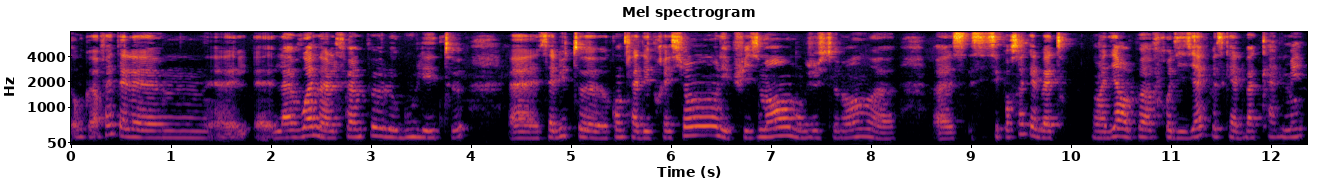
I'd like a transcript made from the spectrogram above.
Donc, en fait, elle, euh, elle- l'avoine, elle fait un peu le goût laiteux. Euh, ça lutte euh, contre la dépression, l'épuisement. Donc, justement, euh, euh, c'est pour ça qu'elle va être, on va dire, un peu aphrodisiaque parce qu'elle va calmer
